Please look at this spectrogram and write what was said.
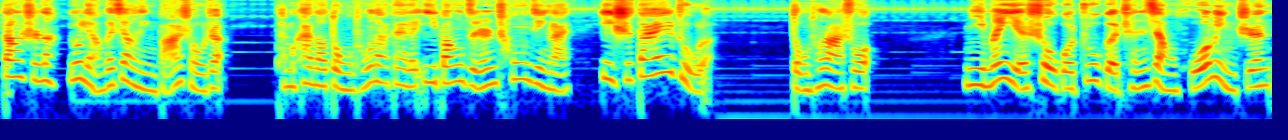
当时呢，有两个将领把守着，他们看到董图那带了一帮子人冲进来，一时呆住了。董图那说：“你们也受过诸葛丞相活命之恩，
